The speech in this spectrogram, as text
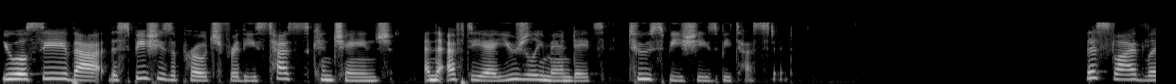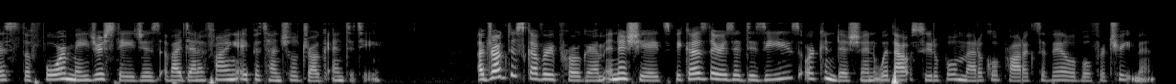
you will see that the species approach for these tests can change, and the FDA usually mandates two species be tested. This slide lists the four major stages of identifying a potential drug entity. A drug discovery program initiates because there is a disease or condition without suitable medical products available for treatment.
